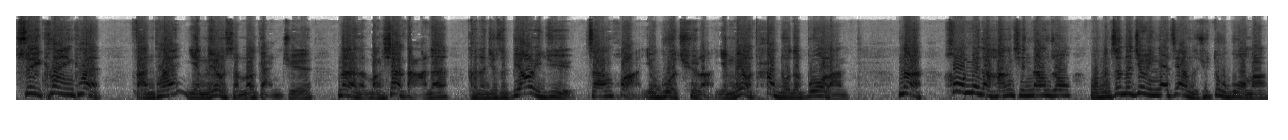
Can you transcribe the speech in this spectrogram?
所以看一看反弹也没有什么感觉。那往下打呢，可能就是飙一句脏话又过去了，也没有太多的波澜。那后面的行情当中，我们真的就应该这样子去度过吗？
